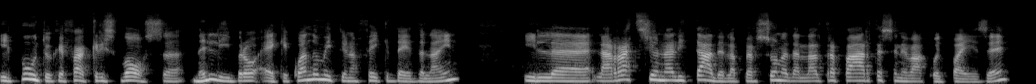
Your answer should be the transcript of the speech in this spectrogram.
Il punto che fa Chris Voss nel libro è che quando metti una fake deadline, il, la razionalità della persona dall'altra parte se ne va a quel paese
